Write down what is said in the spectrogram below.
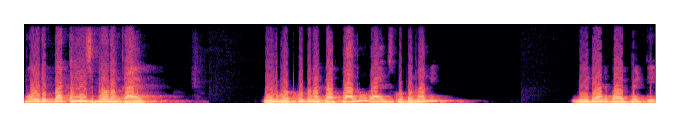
మూడు బట్టలు తీసుకోవడం ఖాయం. నేను కొట్టుకుంటున్న గప్పాలు రాయించుకుంటున్నవి మీడియాని భయపెట్టి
